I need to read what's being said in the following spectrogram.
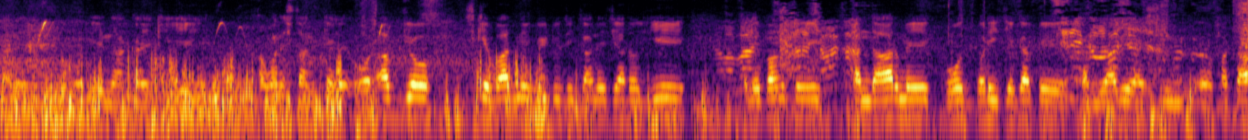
करें और ये ना कहे कि ये अफ़गानिस्तान का है। और अब जो इसके बाद में वीडियो दिखाने जा रहा हूँ, ये तालिबान के कंधार में एक बहुत बड़ी जगह पे कामयाबी ऐसी फतह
